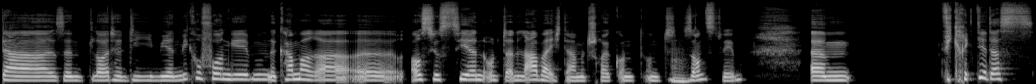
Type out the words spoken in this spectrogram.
da sind Leute, die mir ein Mikrofon geben, eine Kamera äh, ausjustieren und dann laber ich da mit Schröck und, und mhm. sonst wem. Ähm, wie kriegt ihr das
